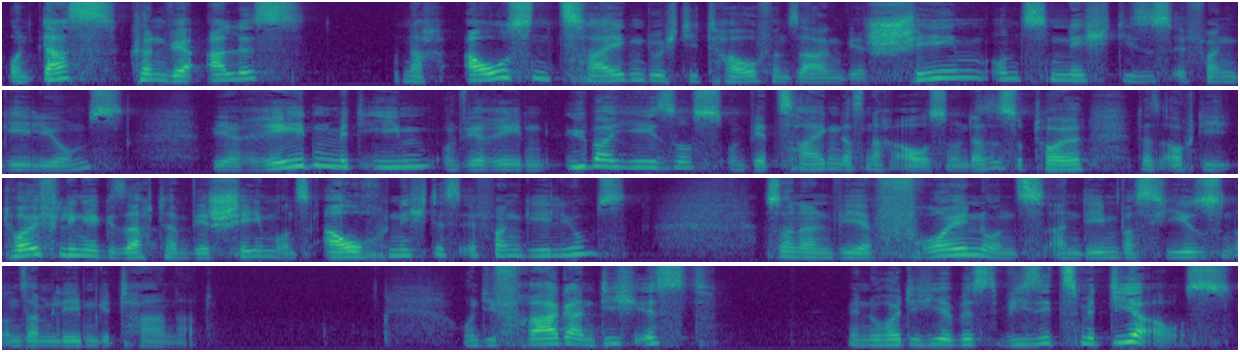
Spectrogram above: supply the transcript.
Und das können wir alles nach außen zeigen durch die Taufe und sagen, wir schämen uns nicht dieses Evangeliums. Wir reden mit ihm und wir reden über Jesus und wir zeigen das nach außen. Und das ist so toll, dass auch die Täuflinge gesagt haben, wir schämen uns auch nicht des Evangeliums, sondern wir freuen uns an dem, was Jesus in unserem Leben getan hat. Und die Frage an dich ist, wenn du heute hier bist, wie sieht's mit dir aus?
